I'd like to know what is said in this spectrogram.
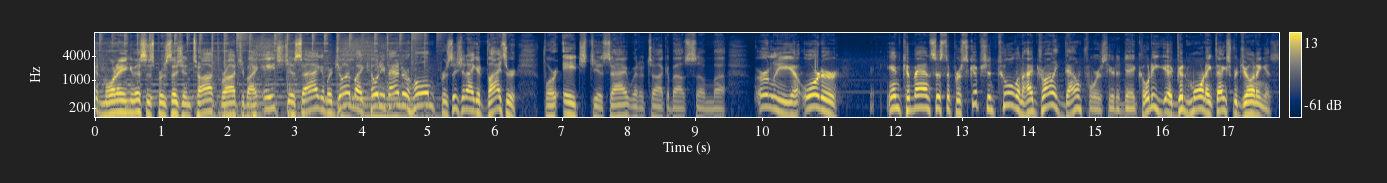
Good morning. This is Precision Talk brought to you by HTS Ag, and we're joined by Cody Vanderholm, Precision Ag Advisor for HTS Ag. We're going to talk about some uh, early uh, order in command system prescription tool and hydraulic downforce here today. Cody, uh, good morning. Thanks for joining us.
